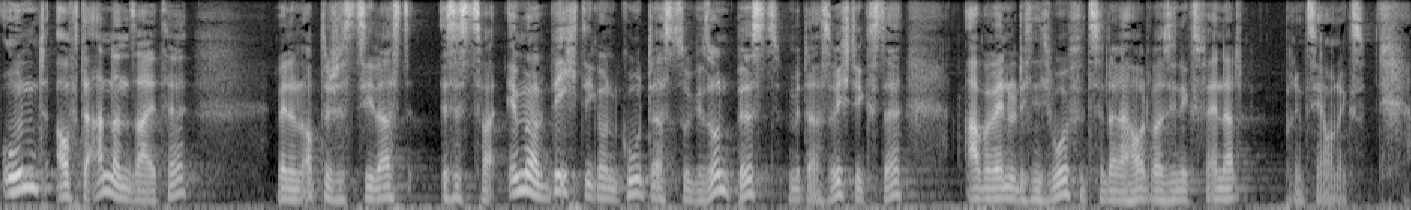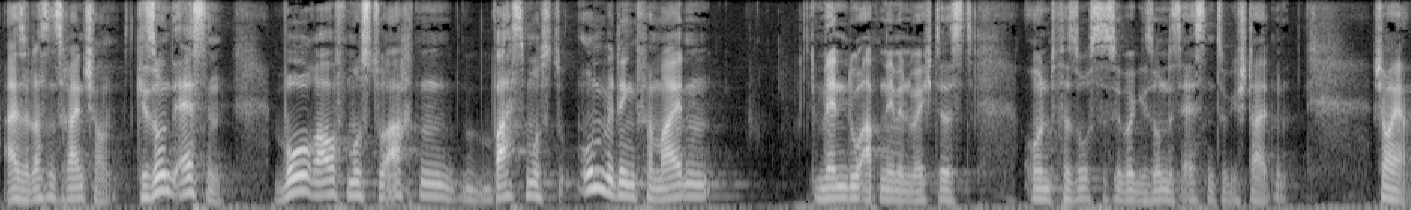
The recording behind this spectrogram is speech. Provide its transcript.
Und auf der anderen Seite, wenn du ein optisches Ziel hast, ist es zwar immer wichtig und gut, dass du gesund bist, mit das Wichtigste, aber wenn du dich nicht wohlfühlst in deiner Haut, weil sie nichts verändert, bringt sie auch nichts. Also lass uns reinschauen. Gesund essen. Worauf musst du achten? Was musst du unbedingt vermeiden, wenn du abnehmen möchtest und versuchst es über gesundes Essen zu gestalten? Schau her,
